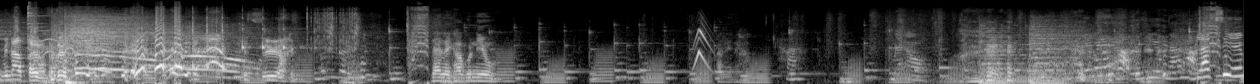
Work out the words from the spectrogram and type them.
ไม่น่าเติมเลย เสือกได้เลยครับคุณนิวไปเลยนะครับรักซิม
